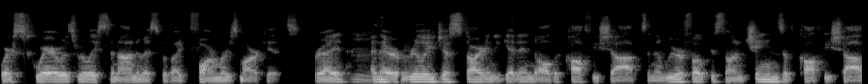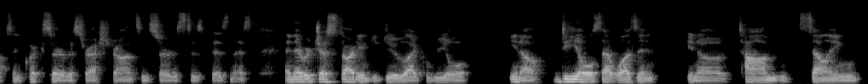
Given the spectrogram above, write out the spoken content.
where Square was really synonymous with like farmers markets, right? Mm. And they're really just starting to get into all the coffee shops. And then we were focused on chains of coffee shops and quick service restaurants and services business. And they were just starting to do like real, you know, deals that wasn't you know Tom selling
